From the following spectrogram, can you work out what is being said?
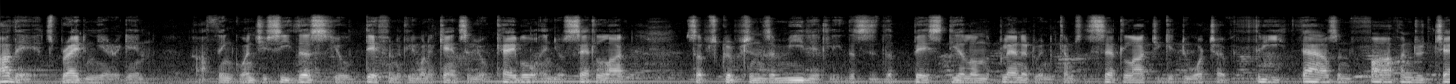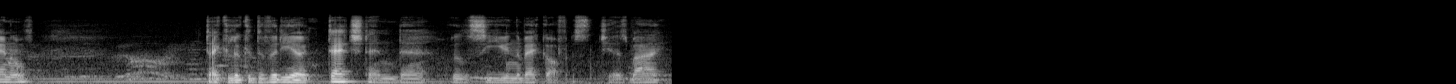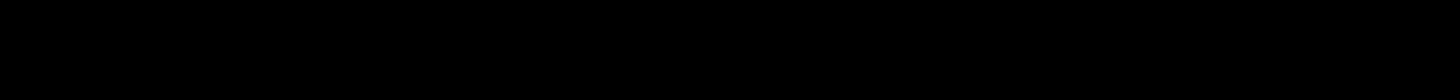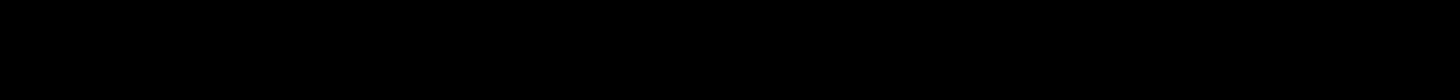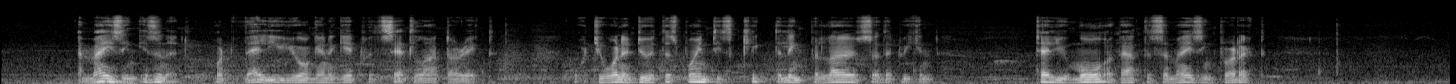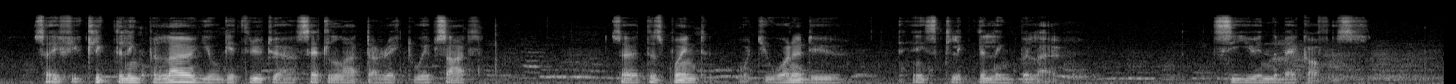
Hi there, it's Braden here again. I think once you see this, you'll definitely want to cancel your cable and your satellite subscriptions immediately. This is the best deal on the planet when it comes to satellite. You get to watch over 3,500 channels. Take a look at the video attached, and uh, we'll see you in the back office. Cheers, bye. Amazing, isn't it? What value you're going to get with Satellite Direct. What you want to do at this point is click the link below so that we can tell you more about this amazing product. So if you click the link below, you'll get through to our Satellite Direct website. So at this point, what you want to do is click the link below. See you in the back office.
